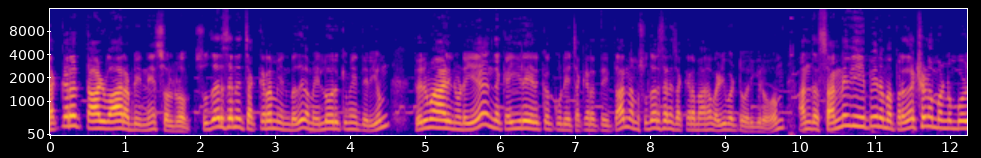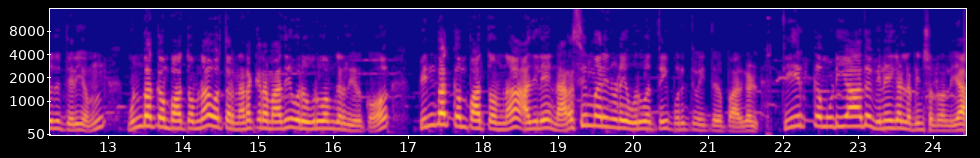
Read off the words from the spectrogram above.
சக்கரத்தாழ்வார் அப்படின்னே சொல்கிறோம் சுதர்சன சக்கரம் என்பது நம்ம எல்லோருக்குமே தெரியும். பெருமாளினுடைய அந்த கையிலே இருக்கக்கூடிய சக்கரத்தை தான் நம்ம சுதர்சன சக்கரமாக வழிபட்டு வருகிறோம். அந்த சன்னதியை போய் நம்ம பிரதட்சணம் பண்ணும் பொழுது தெரியும். முன்பக்கம் பார்த்தோம்னா ஒருத்தர் நடக்கிற மாதிரி ஒரு உருவம்ங்கிறது இருக்கும். பின்பக்கம் பார்த்தோம்னா அதிலே நரசிம்மரினுடைய உருவத்தை பொறித்து வைத்திருப்பார்கள். தீர்க்க முடியாத வினைகள் அப்படின்னு சொல்கிறோம் இல்லையா?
